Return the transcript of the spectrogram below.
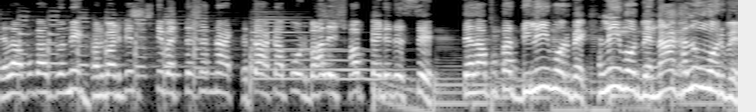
তেলা পোকার জন্য ঘর বাড়িতে পারতেছেন না খেতা কাপড় বালি সব কেটে দিচ্ছে। তেলা পোকা দিলেই মরবে খালেই মরবে না খালেও মরবে।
